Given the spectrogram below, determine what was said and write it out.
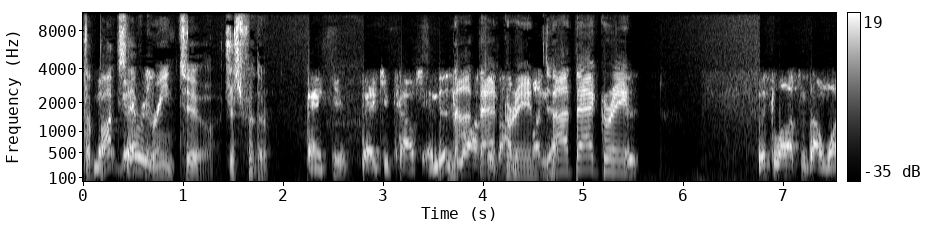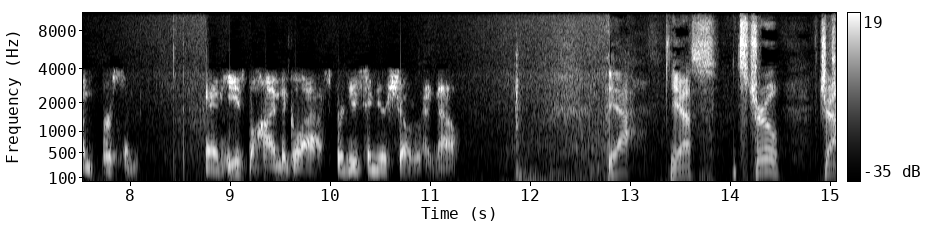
The Bucks have very- green too, just for the. Thank you. Thank you, Couch. And this Not loss that is on green. one- Not that green. This loss is on one person, and he's behind the glass producing your show right now. Yeah, Yes, it's true. Josh.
